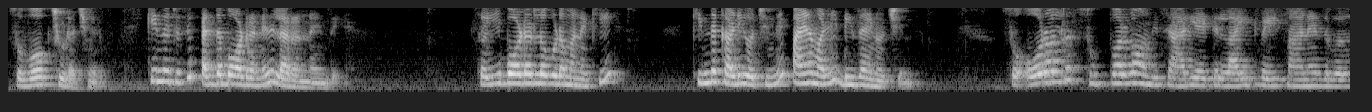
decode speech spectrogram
సో వర్క్ చూడొచ్చు మీరు. కింద వచ్చేసి పెద్ద బార్డర్ అనేది ఇలా రన్ అయింది. సో ఈ బార్డర్లో కూడా మనకి కింద కడి వచ్చింది పైన మళ్ళీ డిజైన్ వచ్చింది. సో ఓవరాల్గా సూపర్గా ఉంది. శారీ అయితే light weight manageable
